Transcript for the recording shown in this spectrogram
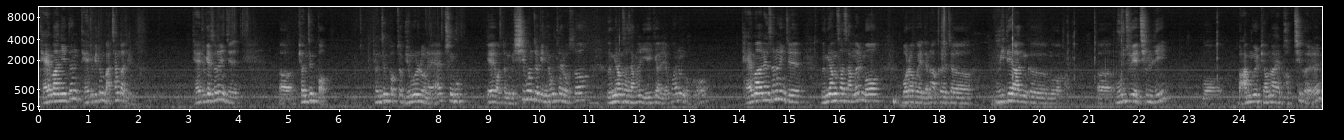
대만이든 대륙이든 마찬가지입니다. 대륙에서는 이제 어, 변증법, 변증법적 유물론의 중국의 어떤 그 시본적인 형태로서 음양사상을 얘기하려고 하는 거고 대만에서는 이제 음양사상을 뭐 뭐라고 해야 되나 그 저 위대한 그뭐 어, 우주의 진리 뭐 만물 변화의 법칙을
